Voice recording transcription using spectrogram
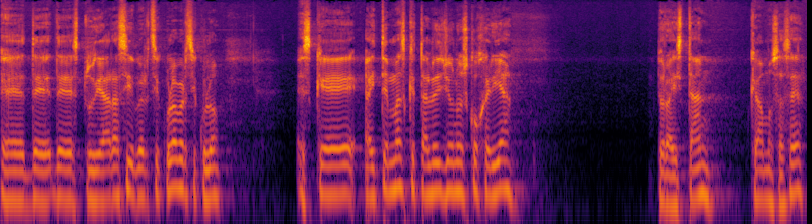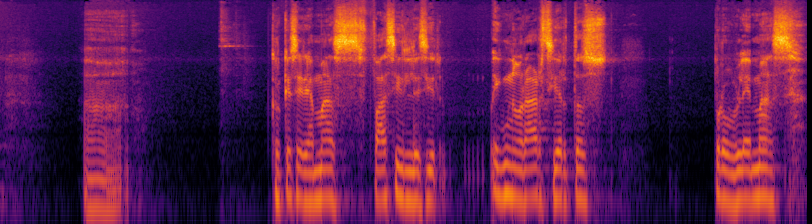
eh, de estudiar así versículo a versículo es que hay temas que tal vez yo no escogería, pero ahí están. ¿Qué vamos a hacer? Ah, creo que sería más fácil decir, ignorar ciertos problemas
